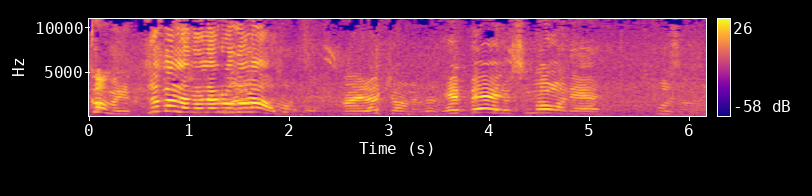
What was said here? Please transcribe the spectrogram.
Come che... La palla non è rotolata! Ah, Hai ragione, vero? È vero Simone! Scusa.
